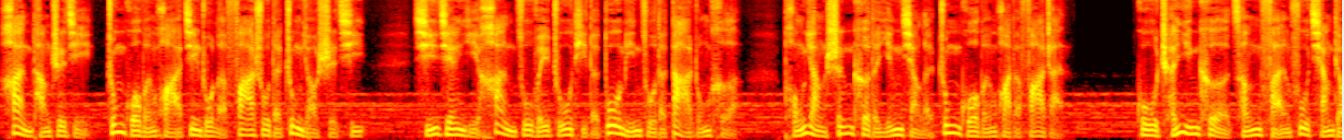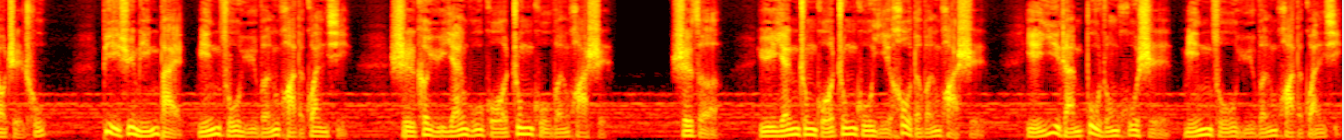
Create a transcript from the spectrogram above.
汉唐之际，中国文化进入了发书的重要时期，期间以汉族为主体的多民族的大融合，同样深刻地影响了中国文化的发展。故陈寅恪曾反复强调指出，必须明白民族与文化的关系，始可语言吴国中古文化史。实则，语言中国中古以后的文化史。也依然不容忽视民族与文化的关系。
